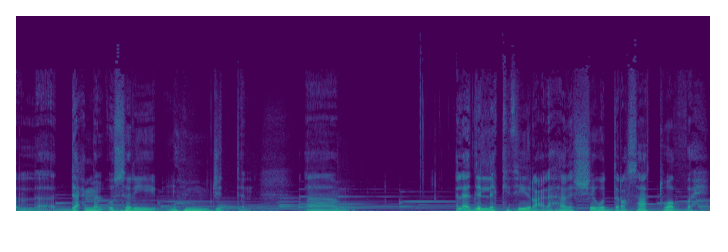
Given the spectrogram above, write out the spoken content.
الدعم الأسري مهم جدا. الأدلة كثيرة على هذا الشيء والدراسات توضح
